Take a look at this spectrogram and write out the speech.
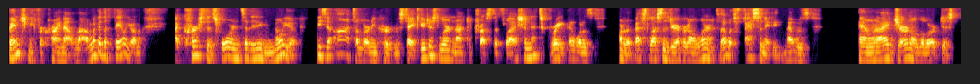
Bench me for crying out loud. Look at the failure. I'm, I cursed and swore and said, I didn't even know you. He said, Ah, oh, it's a learning curve mistake. You just learn not to trust the flesh. And that's great. That was one of the best lessons you're ever going to learn. So that was fascinating. That was, and when I journal, the Lord just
